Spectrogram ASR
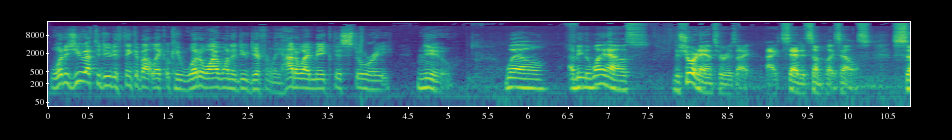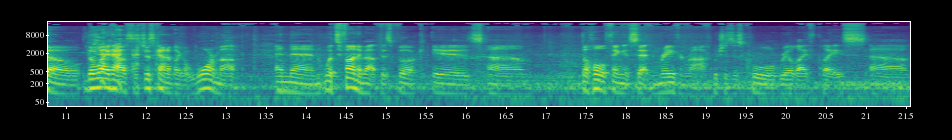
what did you have to do to think about like, okay, what do I want to do differently? How do I make this story new? Well, I mean, the White House. The short answer is I, I said it someplace else. So the White House is just kind of like a warm up. And then what's fun about this book is um, the whole thing is set in Raven Rock, which is this cool real life place, um,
